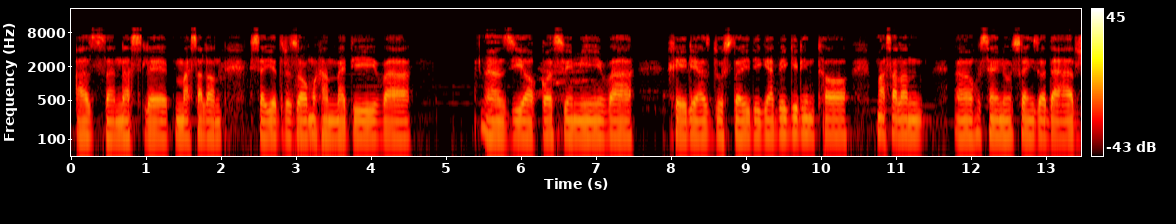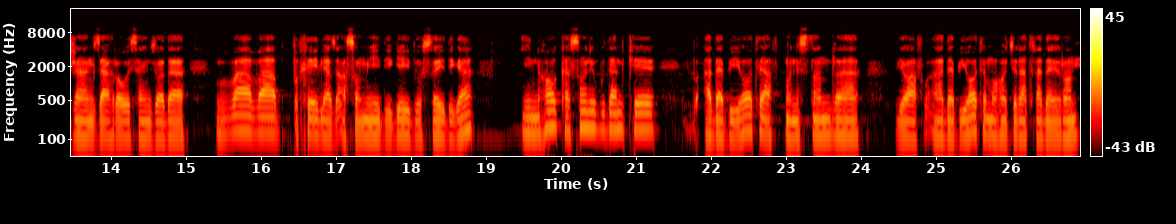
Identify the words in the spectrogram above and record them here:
از نسل مثلا سید رضا محمدی و زیا قاسمی و خیلی از دوستای دیگه بگیرین تا مثلا حسین حسین زاده ارجنگ زهرا حسین زاده و و خیلی از اسامی دیگه دوستای دیگه. اینها کسانی بودند که ادبیات افغانستان را یا ادبیات مهاجرت را در ایران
